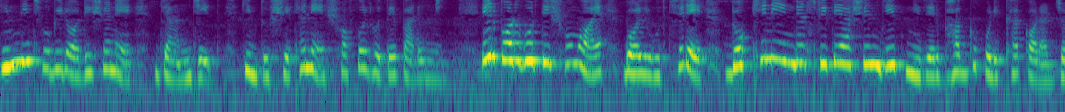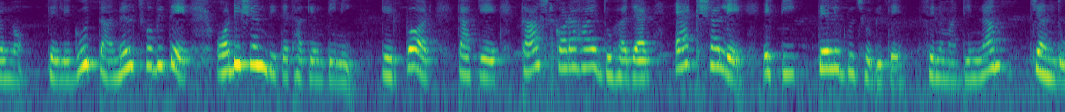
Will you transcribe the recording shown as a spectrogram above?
হিন্দি ছবির অডিশনে যান জিৎ কিন্তু সেখানে সফল হতে পারেননি। এর পরবর্তী সময় বলিউড ছেড়ে দক্ষিণী ইন্ডাস্ট্রিতে আসেন জিৎ নিজের ভাগ্য পরীক্ষা করার জন্য। তেলেগু, তামিল ছবিতে অডিশন দিতে থাকেন তিনি। এরপর তাকে কাস্ট করা হয় দু হাজার এক সালে একটি তেলেগু ছবিতে। সিনেমাটির নাম চন্দু।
